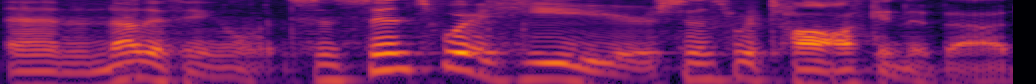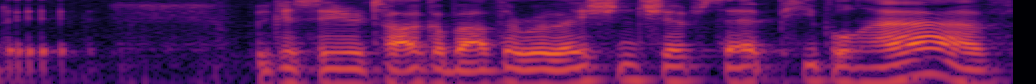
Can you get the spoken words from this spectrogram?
And another thing, since since we're here, since we're talking about it, we continue to talk about the relationships that people have.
